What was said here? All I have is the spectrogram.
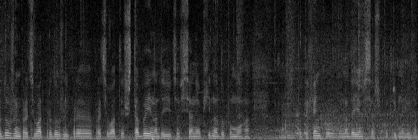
Продовжуємо працювати, продовжують працювати штаби, надаються вся необхідна допомога. Потихеньку надаємо все, що потрібно людям.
